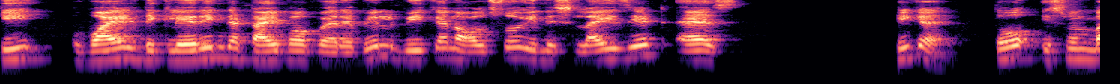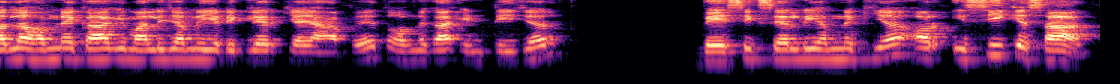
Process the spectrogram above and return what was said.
कि while declaring the type of variable we can also initialise it as ठीक है? तो इसमें मतलब हमने कहा कि मान लीजिए हमने ये डिक्लेयर किया यहाँ पे तो हमने कहा इंटीजर बेसिक सैलरी हमने किया और इसी के साथ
